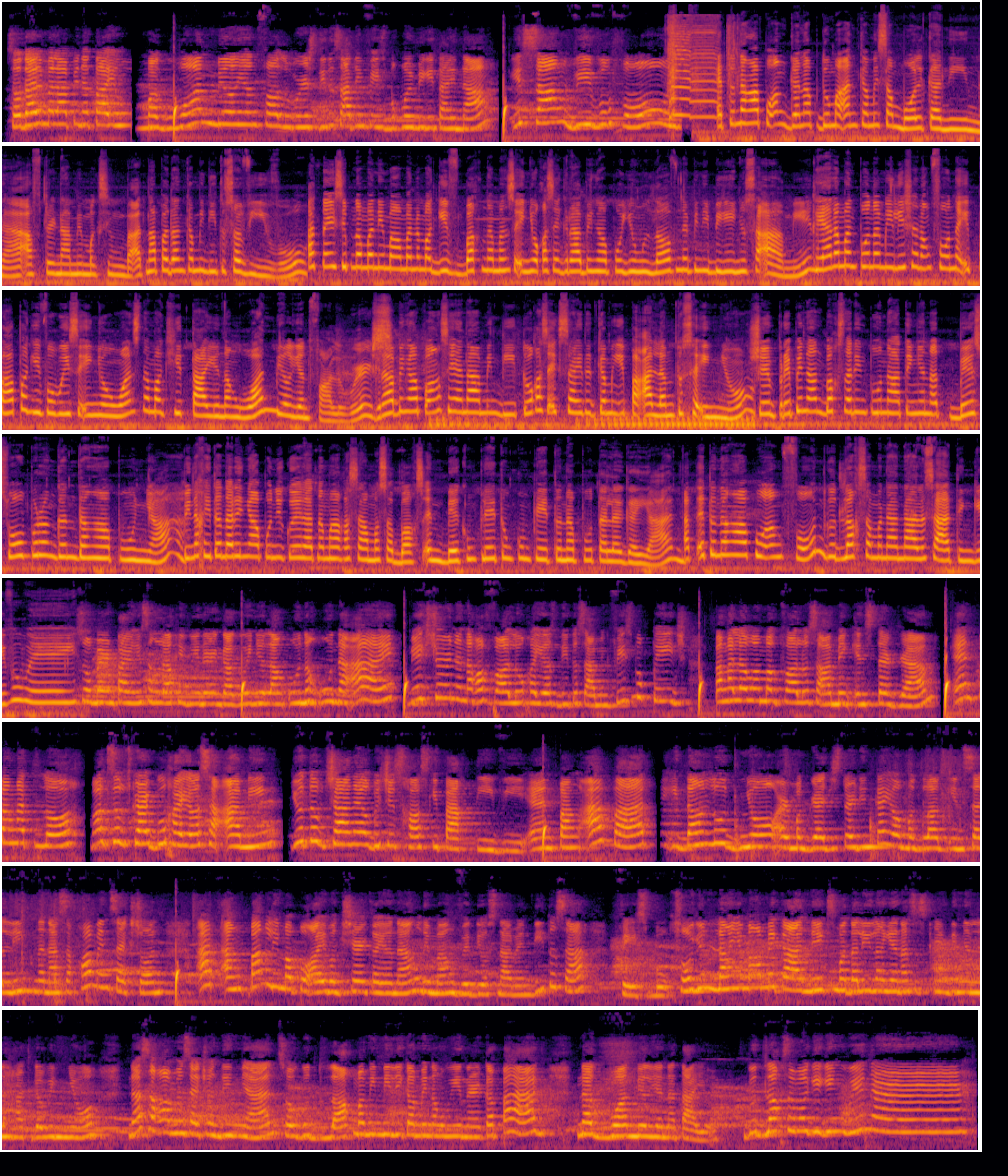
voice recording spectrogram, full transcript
So dahil malapit na tayong mag 1 million followers dito sa ating Facebook, mamimigay tayo ng isang Vivo phone. Ito na nga po ang ganap. Dumaan kami sa mall kanina after namin magsimba at napadaan kami dito sa Vivo. At naisip naman ni Mama na mag-give back naman sa inyo kasi grabe nga po yung love na binibigay nyo sa amin. Kaya naman po namili siya ng phone na ipapag-giveaway sa inyo once na mag-hit tayo ng 1 million followers. Grabe nga po ang saya namin dito kasi excited kaming ipaalam to sa inyo. Syempre, pina-unbox na rin po natin yan at be, sobrang ganda nga po niya. Pinakita na rin nga po ni Kuya lahat ng mga kasama sa box and be, kumpletong kumpleto na po talaga yan. At ito na nga po ang phone. Good luck sa mananalo sa ating giveaway. So, meron tayong isang lucky winner. Ang gagawin nyo lang unang-una ay make sure na naka-follow kayo dito sa aming Facebook page. Pangalawa, mag-follow sa aming Instagram. And pangatlo, mag-subscribe po kayo sa aming YouTube channel which is Husky Pack TV. And pang-apat, i-download nyo or mag-register din kayo, mag-login sa link na nasa comment section. At ang pang-lima po ay mag-share kayo ng limang videos namin dito sa Facebook. So, yun lang yung mga mechanics. Madali lang yan. Nasa screen din yan lahat gawin nyo. Nasa comment section din yan. So, good luck. Mamimili kami ng winner kapag nag 1 million na tayo. Good luck sa magiging winner!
